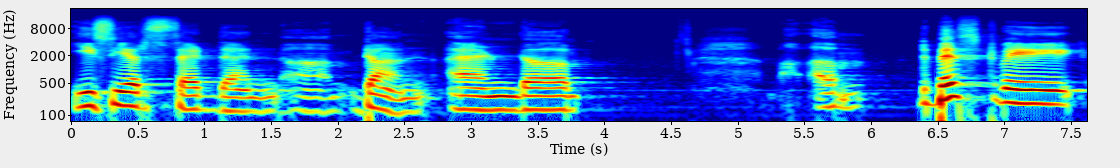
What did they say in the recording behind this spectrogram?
easier said than um, done. And uh, um, the best way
